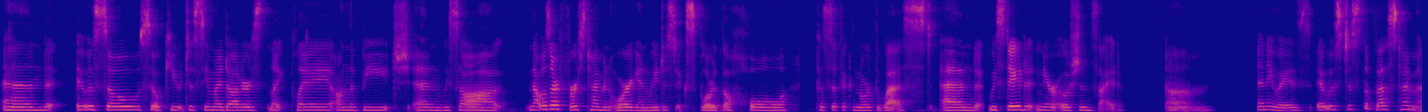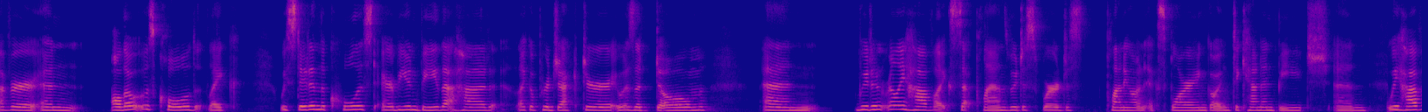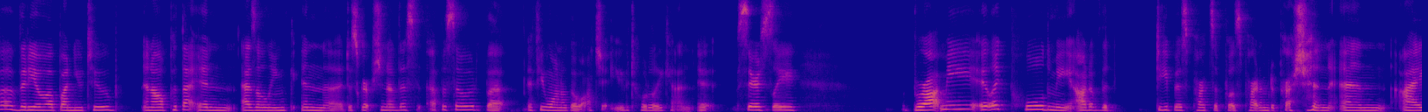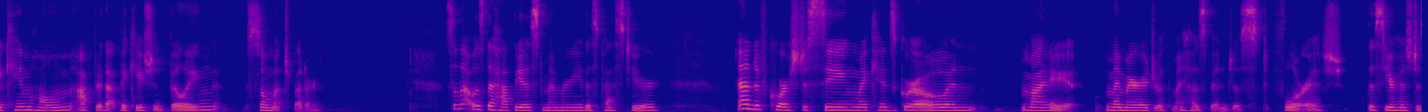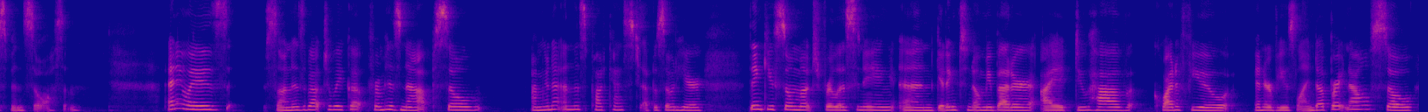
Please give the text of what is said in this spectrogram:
And it was so so cute to see my daughters like play on the beach and we saw that was our first time in Oregon. We just explored the whole Pacific Northwest and we stayed near Oceanside. Um anyways, it was just the best time ever and although it was cold, like we stayed in the coolest Airbnb that had like a projector. It was a dome and we didn't really have like set plans. We just were just planning on exploring, going to Cannon Beach and we have a video up on YouTube and I'll put that in as a link in the description of this episode, but if you want to go watch it, you totally can. It seriously brought me it like pulled me out of the deepest parts of postpartum depression and I came home after that vacation feeling so much better. So that was the happiest memory this past year. and of course just seeing my kids grow and my my marriage with my husband just flourish. This year has just been so awesome. Anyways, son is about to wake up from his nap, so I'm going to end this podcast episode here. Thank you so much for listening and getting to know me better. I do have quite a few interviews lined up right now, so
